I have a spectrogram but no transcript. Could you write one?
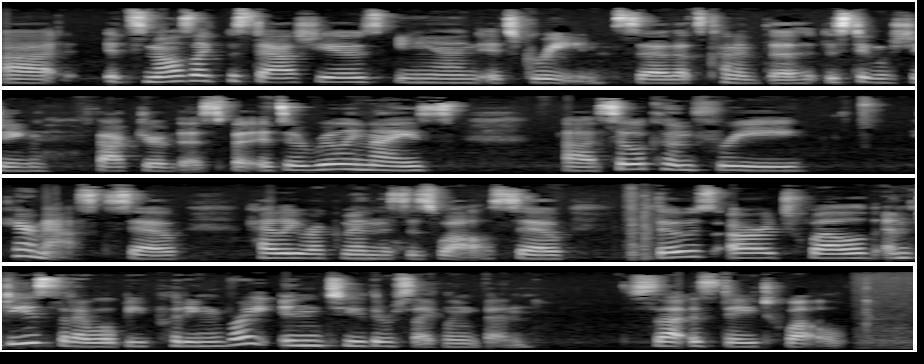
uh, it smells like pistachios and it's green. So that's kind of the distinguishing factor of this. But it's a really nice uh, silicone-free hair mask. So highly recommend this as well. So those are 12 empties that I will be putting right into the recycling bin. So that is day 12.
